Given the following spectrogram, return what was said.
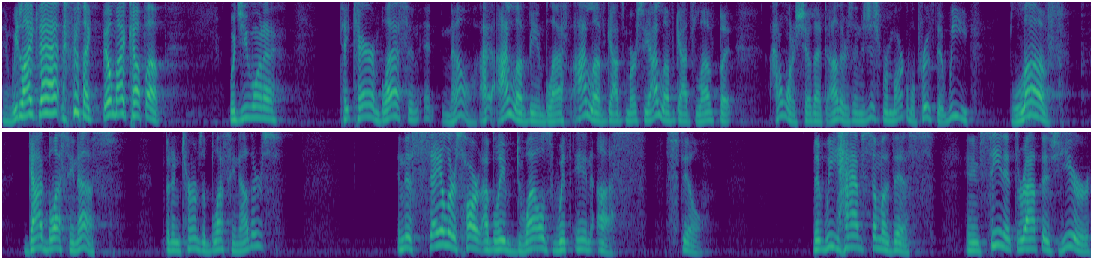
And we like that. like, fill my cup up. Would you want to take care and bless? And, and no, I, I love being blessed. I love God's mercy. I love God's love, but I don't want to show that to others. And it's just remarkable proof that we love God blessing us, but in terms of blessing others, and this sailor's heart, I believe, dwells within us still. That we have some of this. And you've seen it throughout this year.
